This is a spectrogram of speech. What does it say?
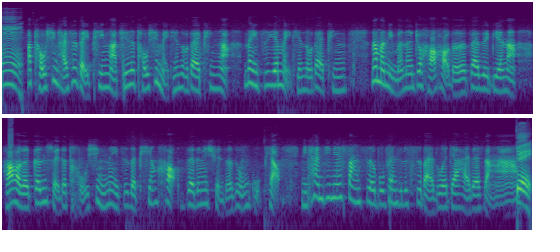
嗯那投信还是得拼嘛，其实投信每天都在拼啊，内资也每天都在拼。那么你们呢，就好好的在这边呢、好好的跟随着投信内资的偏好，在这边选择这种股票。你看今天上市的部分是不是四百多家还在在涨啊，，对，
